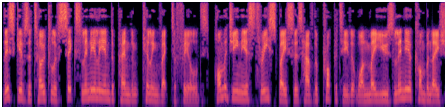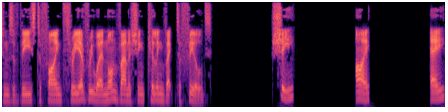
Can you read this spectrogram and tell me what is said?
this gives a total of six linearly independent killing vector fields. Homogeneous three spaces have the property that one may use linear combinations of these to find three everywhere non-vanishing killing vector fields. She I A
